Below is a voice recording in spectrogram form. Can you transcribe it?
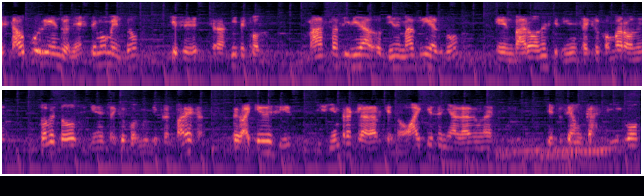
está ocurriendo en este momento que se transmite con más facilidad o tiene más riesgo en varones que tienen sexo con varones, sobre todo si tienen sexo con múltiples parejas. Pero hay que decir y siempre aclarar que no hay que señalar una, que esto sea un castigo,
